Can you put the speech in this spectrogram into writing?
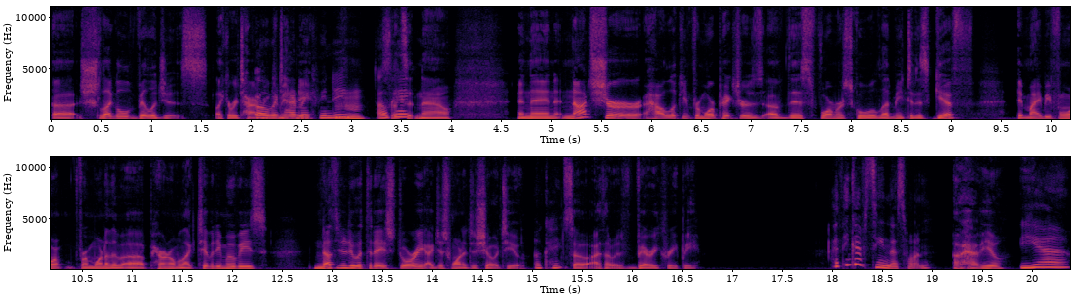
uh, Schlegel Villages, like a retirement Oh, community. retirement community? Mhm. So that's it now. And then, not sure how looking for more pictures of this former school led me to this GIF. It might be from from one of the uh, Paranormal Activity movies. Nothing to do with today's story. I just wanted to show it to you. Okay. So I thought it was very creepy. I think I've seen this one. Oh, have you? Yeah.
